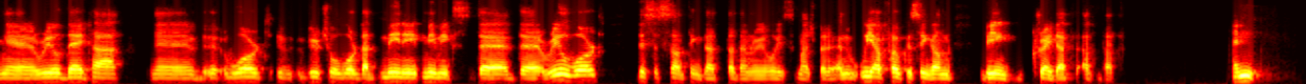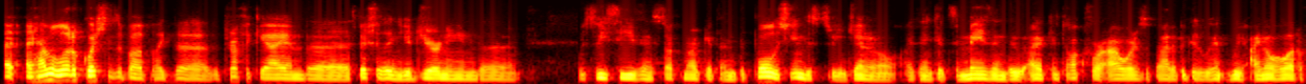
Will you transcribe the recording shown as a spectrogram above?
uh, real data, world, virtual world that mini, mimics the the real world this is something that that Unreal is much better, and we are focusing on being great at, at that. And I, I have a lot of questions about like the the traffic AI and uh, especially in your journey in the with VCs and stock market and the Polish industry in general. I think it's amazing. I can talk for hours about it because we, we I know a lot of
